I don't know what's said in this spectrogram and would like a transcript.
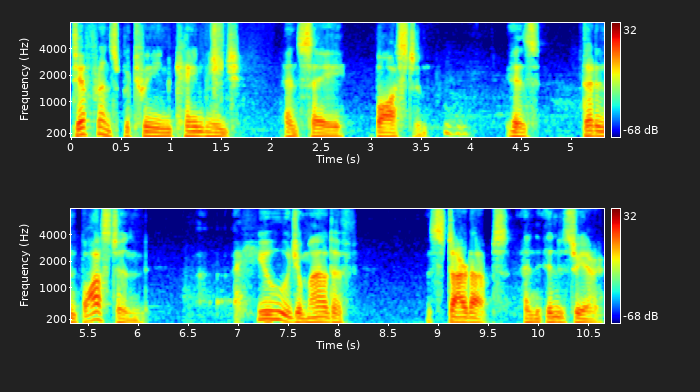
difference between Cambridge and say Boston mm-hmm. is that in Boston, a huge amount of startups and industry are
